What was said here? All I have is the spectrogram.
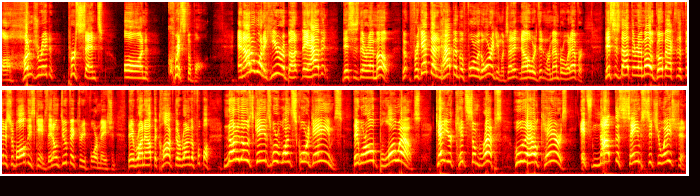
a hundred percent on Cristobal. And I don't want to hear about they have it. This is their MO. Forget that it happened before with Oregon, which I didn't know or didn't remember, whatever. This is not their MO. Go back to the finish of all these games. They don't do victory formation. They run out the clock. They're running the football. None of those games were one score games. They were all blowouts. Get your kids some reps. Who the hell cares? It's not the same situation.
